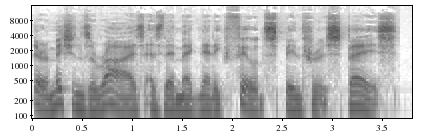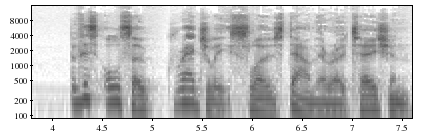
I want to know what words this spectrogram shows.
Their emissions arise as their magnetic fields spin through space, but this also gradually slows down their rotation.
